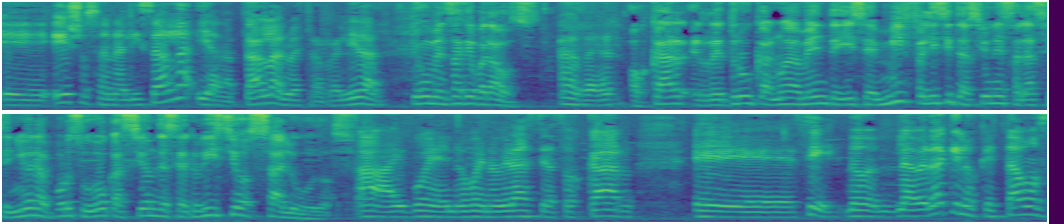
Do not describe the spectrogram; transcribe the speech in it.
eh, ellos analizarla y adaptarla a nuestra realidad. Tengo un mensaje para vos. A ver. Oscar retruca nuevamente y dice, mis felicitaciones a la señora por su vocación de servicio, saludos. Ay, bueno, bueno, gracias, Oscar. Eh, sí, no, la verdad que los que estamos,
